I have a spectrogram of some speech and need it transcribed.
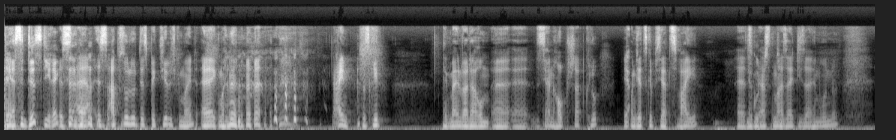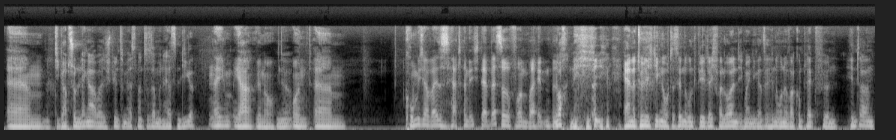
Der erste Diss direkt. ist, äh, ist absolut despektierlich gemeint. Äh, ich meine, nein, das geht, ich meine, war darum, äh, äh, das ist ja ein Hauptstadtclub Ja. und jetzt gibt es ja zwei, äh, zum gut, ersten Mal seit dieser Hinrunde. Ähm, die gab es schon länger, aber die spielen zum ersten Mal zusammen in der ersten Liga. Na, ich, ja, genau. Ja. Und ähm, komischerweise ist Hertha nicht der bessere von beiden. Ne? Noch nicht. ja, natürlich ging auch das Hinrundspiel gleich verloren. Ich meine, die ganze Hinrunde war komplett für den Hintern.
